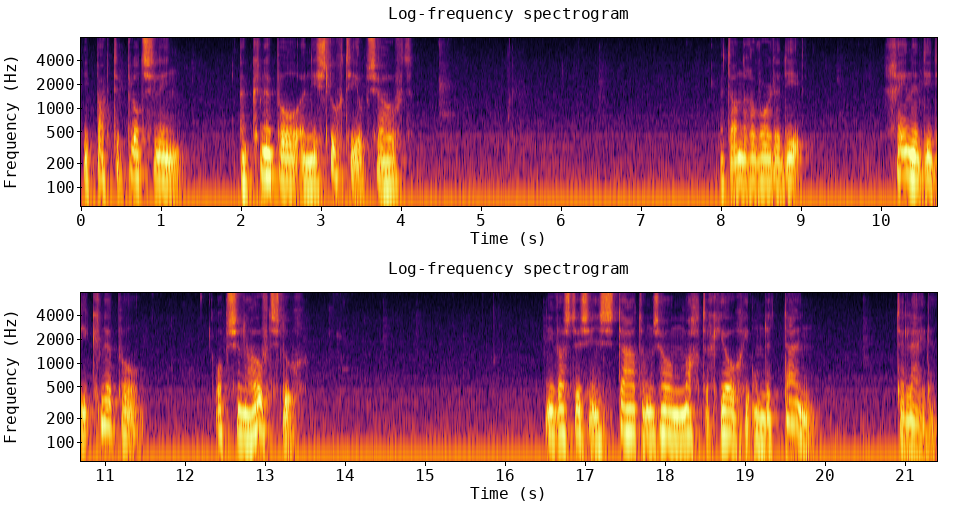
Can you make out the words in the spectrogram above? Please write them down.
die pakte plotseling een knuppel en die sloeg hij op zijn hoofd. Met andere woorden, diegene die die knuppel op zijn hoofd sloeg, die was dus in staat om zo'n machtig yogi om de tuin te leiden.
